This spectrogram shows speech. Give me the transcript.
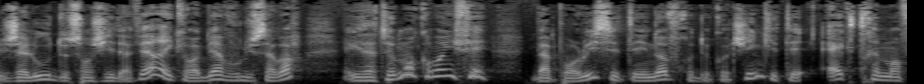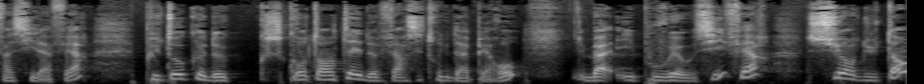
jaloux de son chiffre d'affaires et qui auraient bien voulu savoir exactement comment il fait. Ben pour lui c'était une offre de coaching qui était extrêmement facile à faire plutôt que de se contenter de faire ces trucs d'apéro, bah, il pouvait aussi faire sur du temps.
